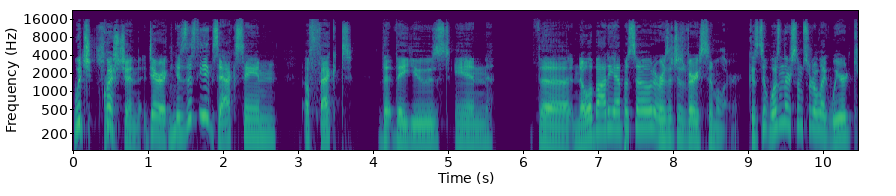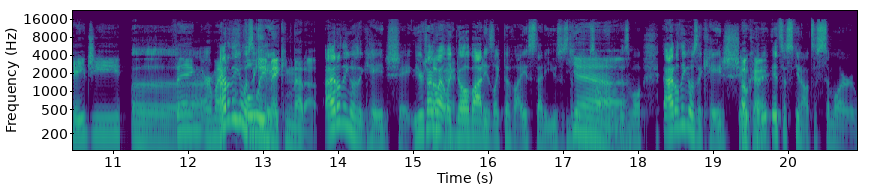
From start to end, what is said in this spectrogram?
Which question, Derek? Is this the exact same effect that they used in the Noah Boddy episode, or is it just very similar? Because wasn't there some sort of like weird cagey Uh, thing, or am I, I don't think it was fully cage- making that up? I don't think it was a cage shape. You're talking about Okay. like Noah Boddy's like device that he uses to make himself Yeah. invisible. I don't think it was a cage shape, but Okay. it, it's a you know it's a similar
